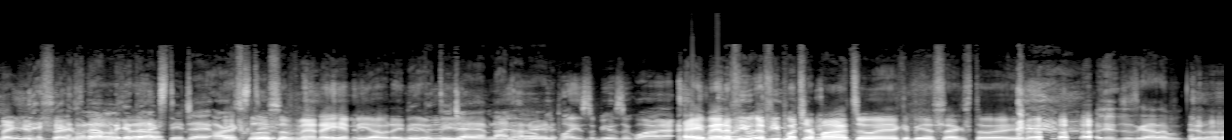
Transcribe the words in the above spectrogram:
making Yeah, sex I'm gonna, I'm gonna get now. the XDJ RX2. exclusive, man. They hit me up. They The, DM me. DJM Yeah, I'll be 900. playing some music while I, Hey man, if you if you put your mind to it, it could be a sex toy. You know, you just gotta you know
